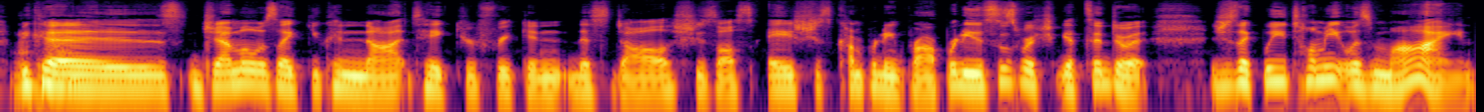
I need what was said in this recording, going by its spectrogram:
Mm-hmm. because Gemma was like, you cannot take your freaking this doll. She's also a she's comforting property. This is where she gets into it. And she's like, well, you told me it was mine,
